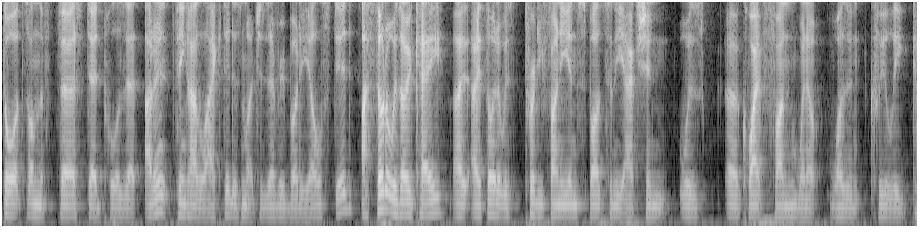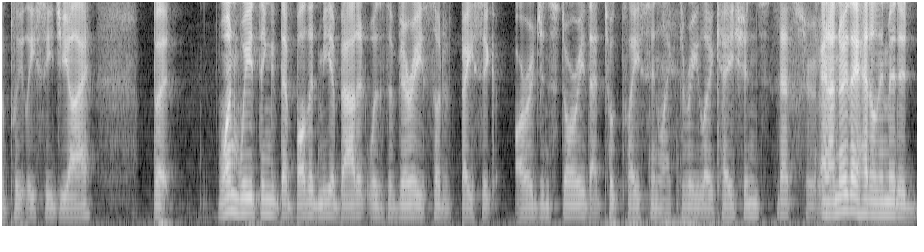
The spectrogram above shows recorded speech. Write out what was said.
thoughts on the first Deadpool is that I don't think I liked it as much as everybody else did. I thought it was okay. I, I thought it was pretty funny in spots, and the action was uh, quite fun when it wasn't clearly completely CGI. But one weird thing that bothered me about it was the very sort of basic origin story that took place in like three locations. That's true. And I know they had a limited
